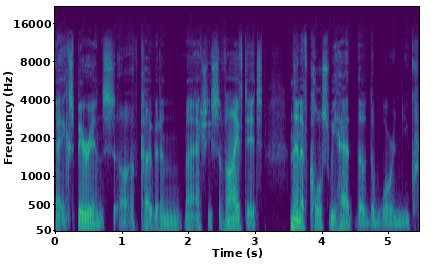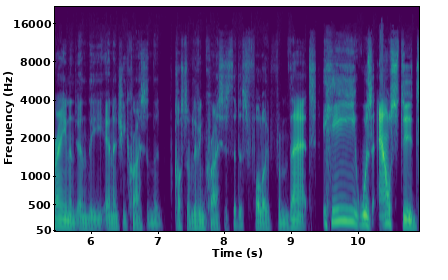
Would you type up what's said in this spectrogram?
uh, experience of COVID and uh, actually survived it. And then, of course, we had the, the war in Ukraine and, and the energy crisis and the cost of living crisis that has followed from that. He was ousted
